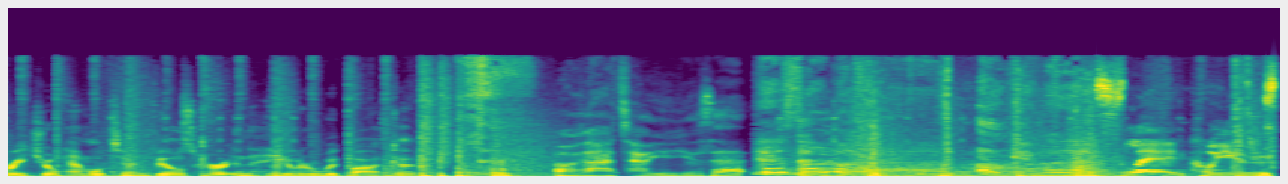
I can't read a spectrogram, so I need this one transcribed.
Rachel Hamilton fills her inhaler with vodka. Oh, that's how you use it. Slay, queens.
